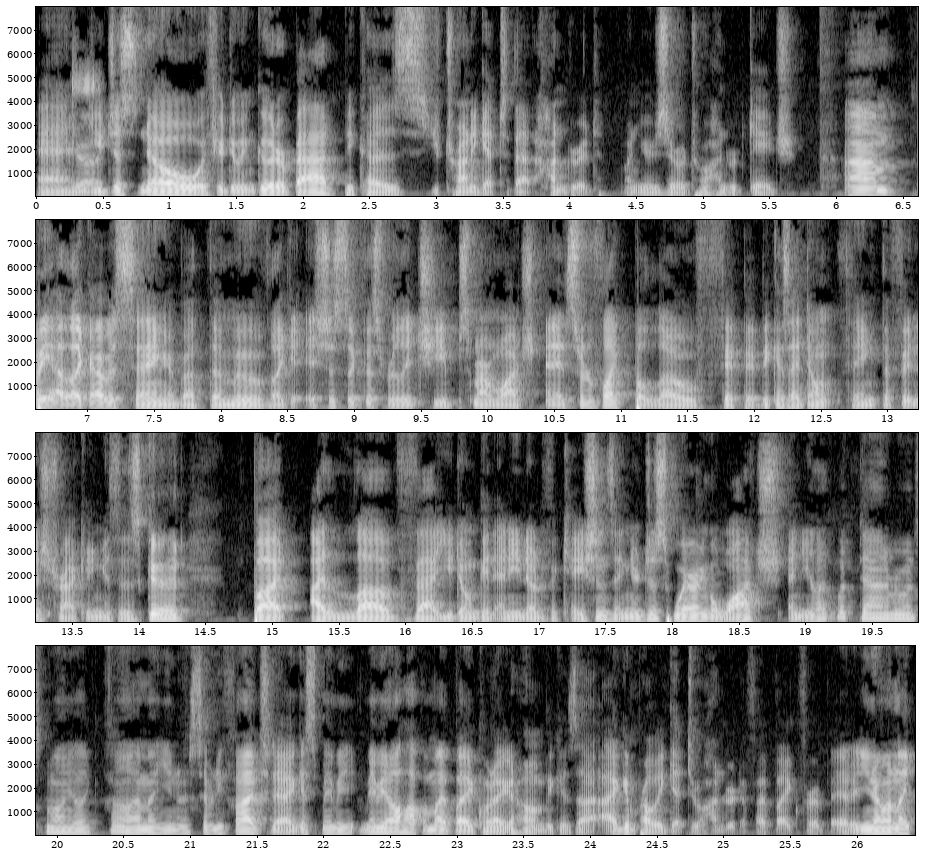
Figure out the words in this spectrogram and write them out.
and Okay. you just know if you're doing good or bad because you're trying to get to that 100 on your zero to 100 gauge. Um, but yeah, like I was saying about the move, like it's just like this really cheap smartwatch, and it's sort of like below Fitbit because I don't think the fitness tracking is as good, But I love that you don't get any notifications and you're just wearing a watch and you like look down every once in a while. You're like, oh, I'm at you know 75 today. I guess maybe maybe I'll hop on my bike when I get home because I, I can probably get to 100 if I bike for a bit. You know, and like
